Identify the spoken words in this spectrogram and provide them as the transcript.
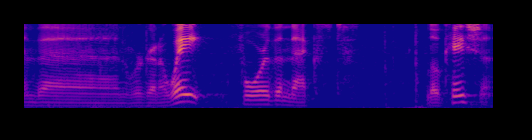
And then we're going to wait for the next location.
